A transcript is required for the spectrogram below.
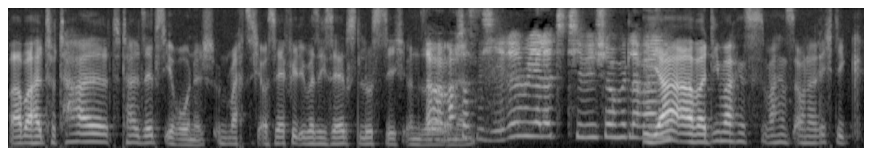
aber halt total, total selbstironisch und macht sich auch sehr viel über sich selbst lustig und so. Aber macht das nicht jede Reality-TV-Show mittlerweile? Ja, aber die machen es es auf einer richtig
